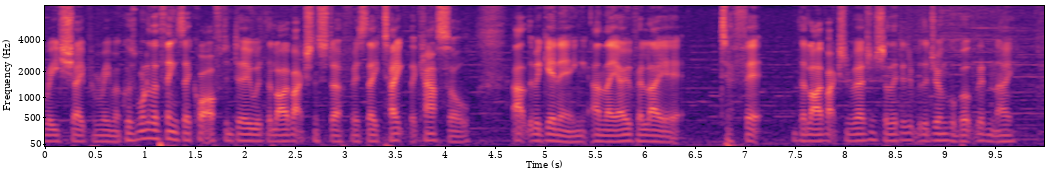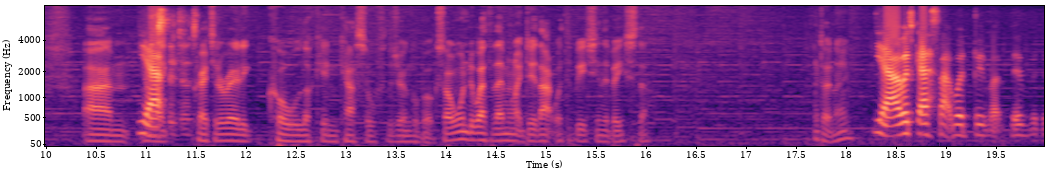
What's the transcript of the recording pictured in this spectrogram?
reshape and remake. Because one of the things they quite often do with the live action stuff is they take the castle at the beginning and they overlay it to fit the live action version. So they did it with the Jungle Book, didn't they? Um, Yeah. They. Created a really cool looking castle for the Jungle Book. So I wonder whether they might do that with the Beauty and the Beast stuff. I don't know. Yeah, I would guess that would be what they would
